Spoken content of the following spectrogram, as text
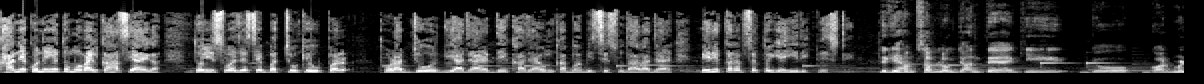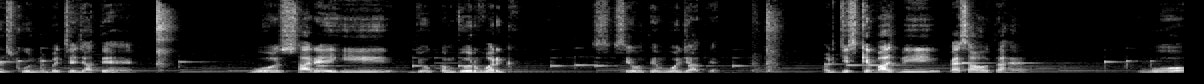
खाने को नहीं है तो मोबाइल कहाँ से आएगा? तो इस वजह से बच्चों के ऊपर थोड़ा ज़ोर दिया जाए देखा जाए उनका भविष्य सुधारा जाए। मेरी तरफ़ से तो यही रिक्वेस्ट है। देखिए हम सब लोग जानते हैं कि जो गवर्नमेंट स्कूल में बच्चे जाते हैं वो सारे ही जो कमज़ोर वर्ग से होते हैं, वो जाते हैं। और जिसके पास भी पैसा होता है, वो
